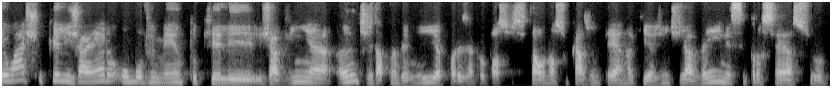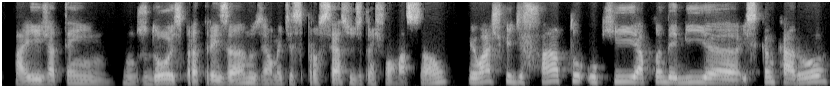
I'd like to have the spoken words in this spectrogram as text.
Eu acho que ele já era um movimento que ele já vinha antes da pandemia, por exemplo, eu posso citar o nosso caso interno aqui, a gente já vem nesse processo aí, já tem uns dois para três anos, realmente esse processo de transformação. Eu acho que, de fato, o que a pandemia escancarou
